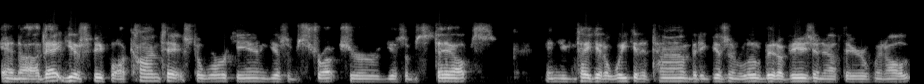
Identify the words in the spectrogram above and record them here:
And uh, that gives people a context to work in, gives them structure, gives them steps, and you can take it a week at a time, but it gives them a little bit of vision out there when all,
